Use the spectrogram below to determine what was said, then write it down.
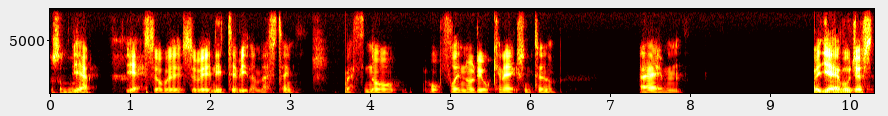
or something. Yeah, like yeah. So we so we need to beat them this time, with no hopefully no real connection to them. Um, but yeah, we'll just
